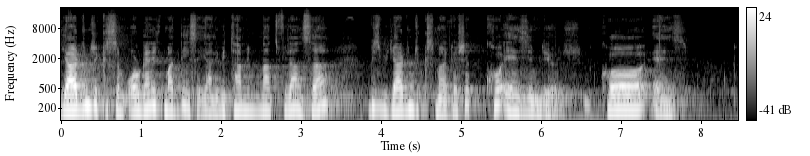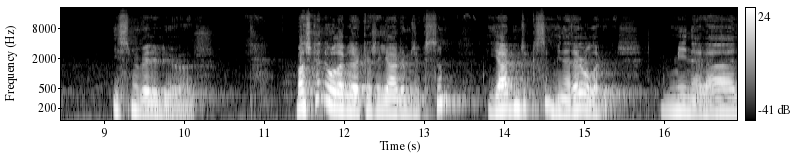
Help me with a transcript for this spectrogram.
yardımcı kısım organik madde ise yani vitamin, NAD filansa biz bu yardımcı kısmı arkadaşlar koenzim diyoruz. Koenzim. ismi veriliyor. Başka ne olabilir arkadaşlar yardımcı kısım? Yardımcı kısım mineral olabilir. Mineral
